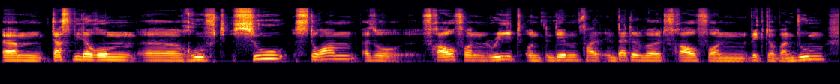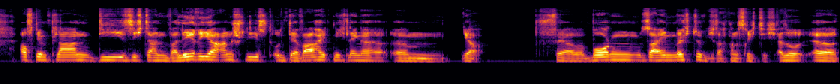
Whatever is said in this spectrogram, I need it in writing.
Ähm, das wiederum äh, ruft Sue Storm, also Frau von Reed und in dem Fall in Battleworld Frau von Victor Van Doom, auf den Plan, die sich dann Valeria anschließt und der Wahrheit nicht länger ähm, ja, verborgen sein möchte. Wie sagt man das richtig? Also äh,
